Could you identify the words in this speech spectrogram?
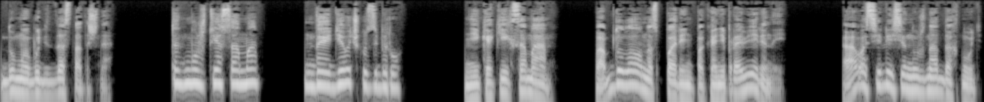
Думаю, будет достаточно». «Так, может, я сама? Да и девочку заберу». «Никаких сама. Абдулла у нас парень пока не проверенный, а Василисе нужно отдохнуть».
